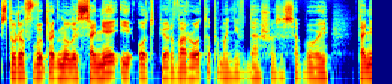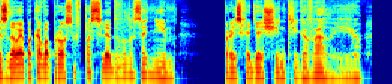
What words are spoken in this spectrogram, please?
Стужев выпрыгнул из саней и отпер ворота, поманив Дашу за собой. Та, не задавая пока вопросов, последовала за ним. Происходящее интриговало ее —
